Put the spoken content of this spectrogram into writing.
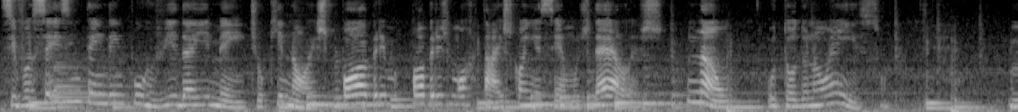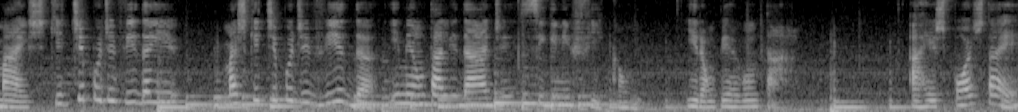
Se vocês entendem por vida e mente o que nós, pobre, pobres mortais, conhecemos delas, não, o todo não é isso. Mas que tipo de vida e mas que tipo de vida e mentalidade significam? Irão perguntar. A resposta é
